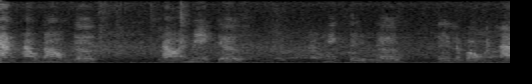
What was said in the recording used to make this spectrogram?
นั่งเท้าน่องเด้อเท้าอันเมฆเด้อเมฆตื่นเด้อตื่นแล้วบอกไม่เท้า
